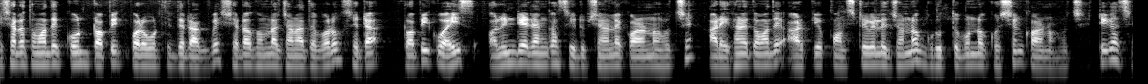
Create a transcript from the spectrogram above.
এছাড়া তোমাদের কোন টপিক পরবর্তীতে রাখবে সেটা তোমরা জানাতে পারো। সেটা topic wise all India Rankers YouTube চ্যানেলে করানো হচ্ছে। আর এখানে তোমাদের আরপিএফ কনস্টেবলের জন্য গুরুত্বপূর্ণ কোশ্চেন করানো হচ্ছে, ঠিক আছে?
